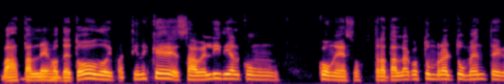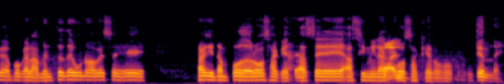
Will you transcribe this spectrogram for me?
vas a estar lejos de todo y pues tienes que saber lidiar con, con eso, tratar de acostumbrar tu mente, que- porque la mente de uno a veces es tan y tan poderosa que te hace asimilar Vale. cosas que no, ¿entiendes?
